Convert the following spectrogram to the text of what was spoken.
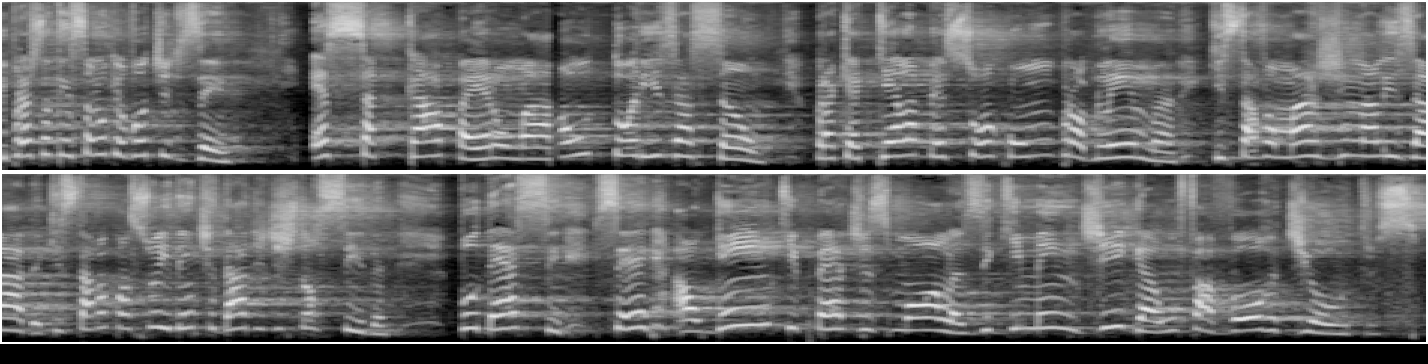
E presta atenção no que eu vou te dizer. Essa capa era uma autorização para que aquela pessoa com um problema, que estava marginalizada, que estava com a sua identidade distorcida, pudesse ser alguém que pede esmolas e que mendiga o favor de outros.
